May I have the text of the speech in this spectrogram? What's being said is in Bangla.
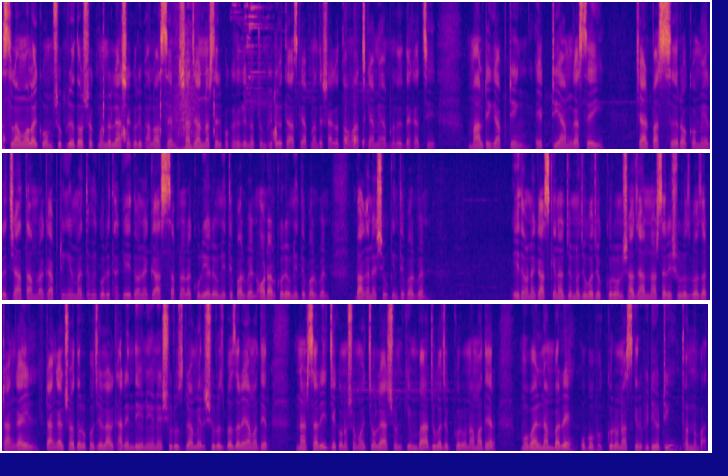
আসসালামু আলাইকুম, সুপ্রিয় দর্শক মণ্ডলী, আশা করি ভালো আছেন। সাজা নার্সারির পক্ষ থেকে নতুন ভিডিওতে আজকে আপনাদের স্বাগতম। আজকে আমি আপনাদের দেখাচ্ছি মাল্টি গাফটিং একটি আম গাছেই চার পাঁচ রকমের জাত আমরা গাফটিংয়ের মাধ্যমে করে থাকি। এই ধরনের গাছ আপনারা কুরিয়ারেও নিতে পারবেন, অর্ডার করেও নিতে পারবেন, বাগানে এসেও কিনতে পারবেন। এই ধরনের গাছ কেনার জন্য যোগাযোগ করুন শাহজাহান নার্সারি, সুরজ বাজার, টাঙ্গাইল। টাঙ্গাইল সদর উপজেলার ঘারেন্দি ইউনিয়নের সুরজ গ্রামের সুরজ বাজারে আমাদের নার্সারি যে কোনো সময় চলে আসুন কিংবা যোগাযোগ করুন আমাদের মোবাইল নাম্বারে। উপভোগ করুন আজকের ভিডিওটি। ধন্যবাদ।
